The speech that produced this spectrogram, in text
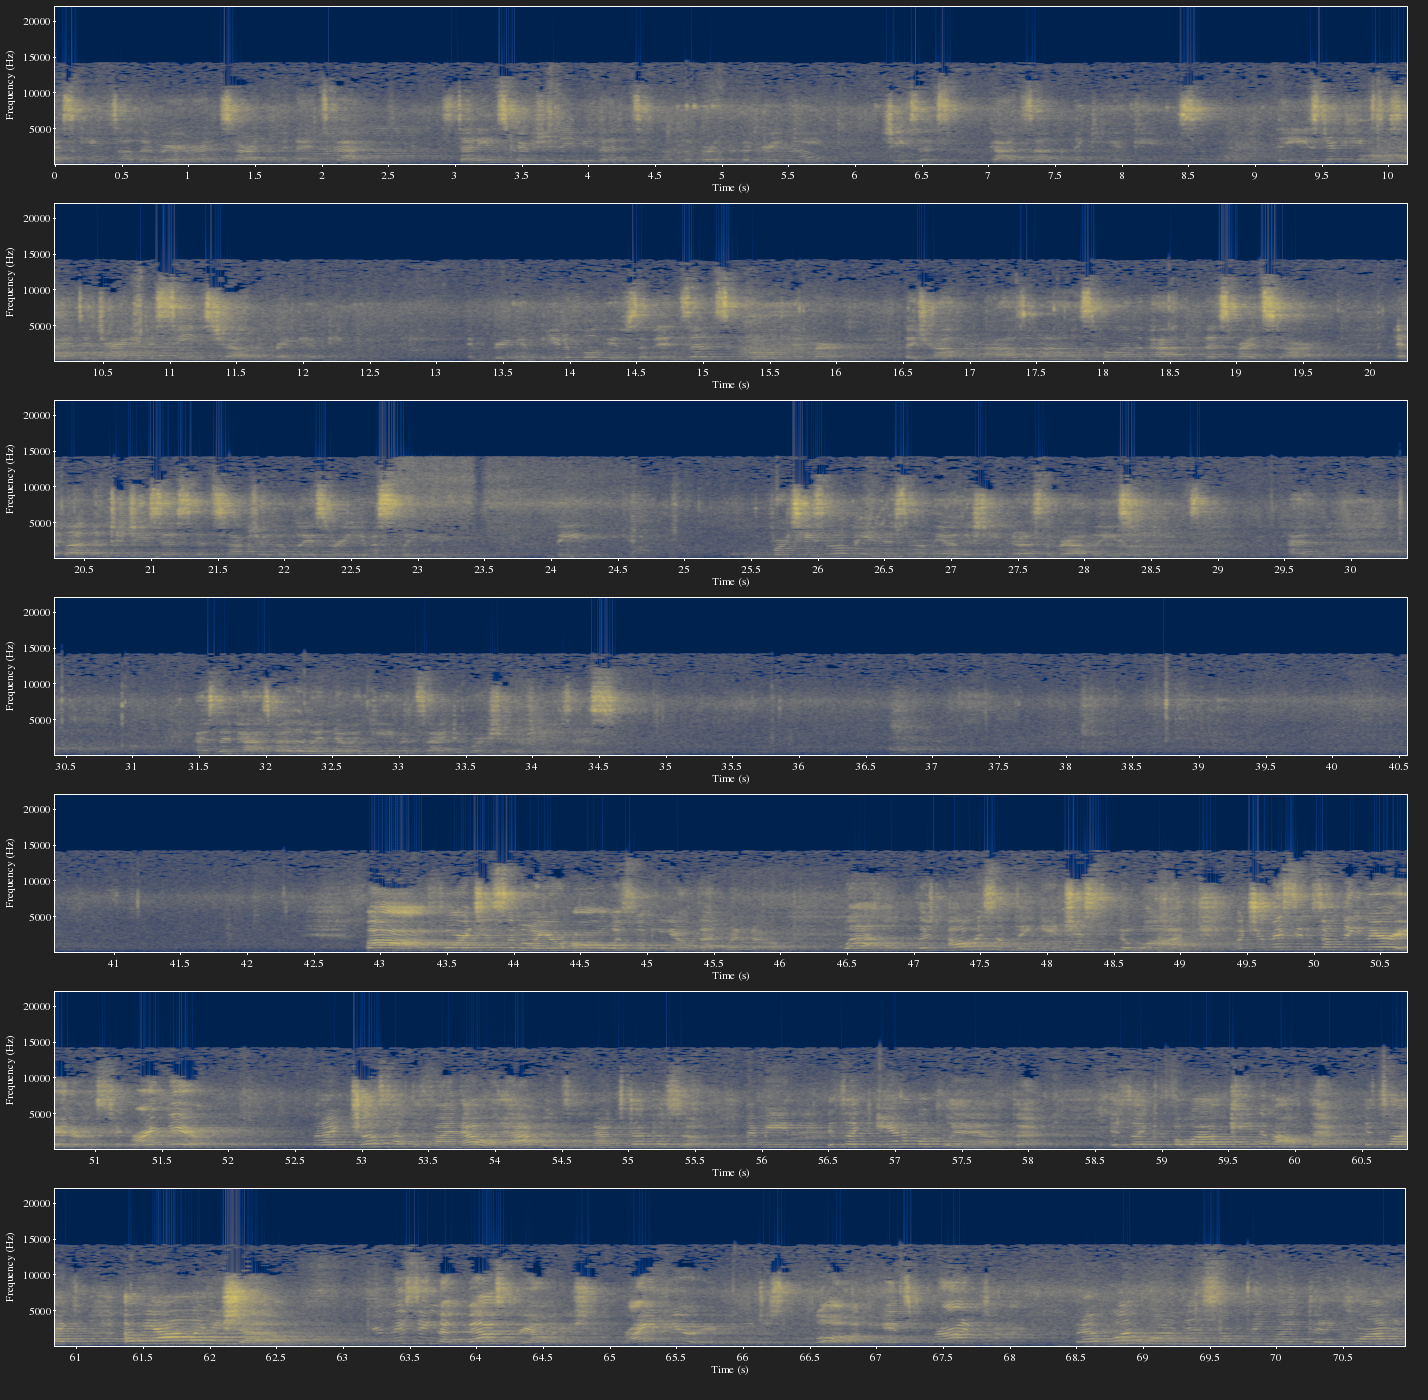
wise kings saw the rare red star in the midnight sky. Studying scripture, they knew that it signaled the birth of a great king, Jesus, God's Son, the King of Kings. The Eastern kings decided to journey to see this child and bring him and bring him beautiful gifts of incense, gold, and myrrh. They traveled for miles and miles, following the path of this bright star. It led them to Jesus and stopped at the place where he was sleeping. The Fortissimo pianissimo, on the other sheep noticed the brow of the Eastern kings, and as they passed by the window and came inside to worship Jesus. Bah, Fortissimo, you're always looking out that window. Well, there's always something interesting to watch. But you're missing something very interesting right there. I just have to find out what happens in the next episode. I mean, it's like Animal Planet out there. It's like a wild kingdom out there. It's like a reality show. You're missing the best reality show right here. If you will just look, it's prime time. But I wouldn't want to miss something like the decline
